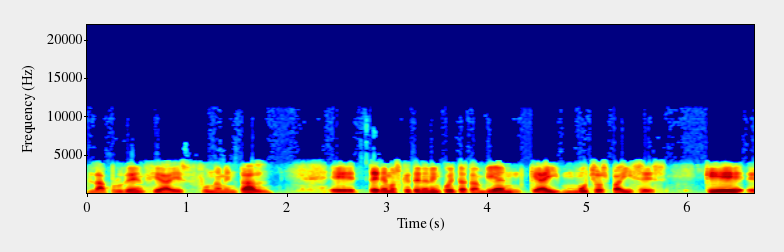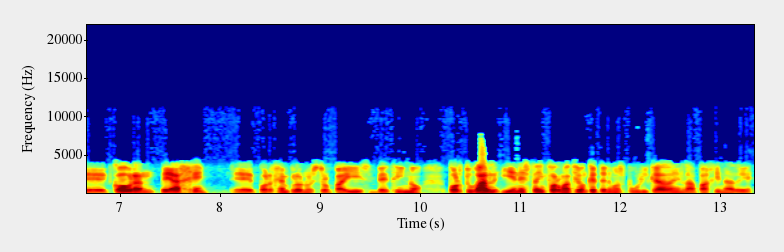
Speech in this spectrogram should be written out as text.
la prudencia es fundamental. Eh, tenemos que tener en cuenta también que hay muchos países que eh, cobran peaje, eh, por ejemplo, nuestro país vecino Portugal. Y en esta información que tenemos publicada en la página de,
